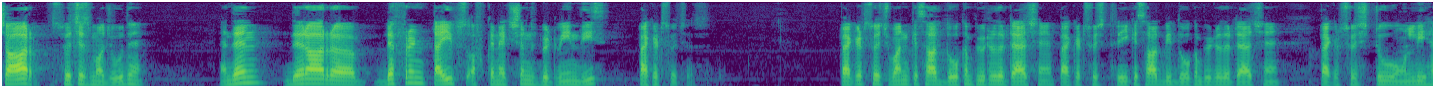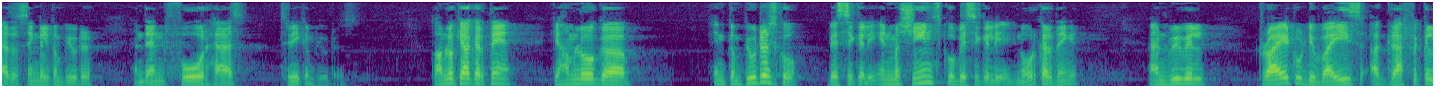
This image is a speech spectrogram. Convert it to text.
چار سوئچز موجود ہیں and then there are different types of connections between these packet switches packet switch one کے ساتھ دو کمپیوٹرز اٹیچ ہیں پیکٹ سوئچ تھری کے ساتھ بھی دو کمپیوٹرز اٹیچ ہیں packet switch two only has a single computer and then four has three computers تو ہم لوگ کیا کرتے ہیں کہ ہم لوگ ان کمپیوٹرس کو بیسیکلی ان مشینس کو بیسیکلی اگنور کر دیں گے and we will try to devise a graphical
